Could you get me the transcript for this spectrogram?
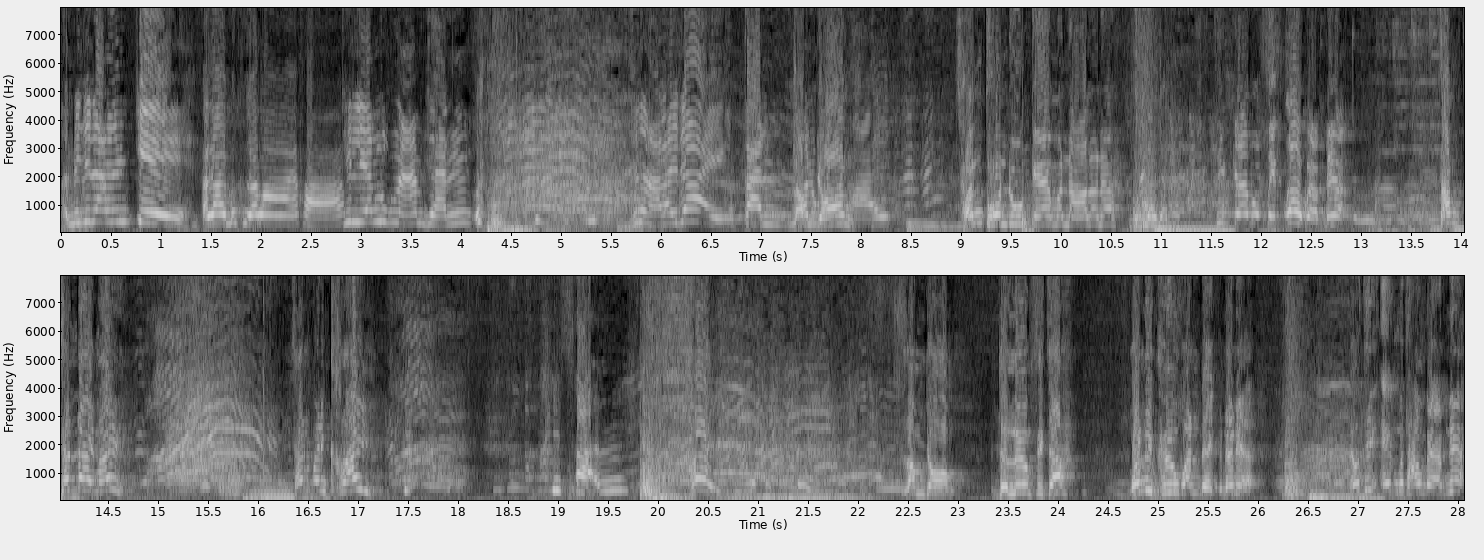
อันนี้จะนางลิ้นจีอะไรมันคืออะไรคะ ที่เลี้ยงลูกน้ำฉันฉันหาอะไรายได้กับการลำยองขายฉันทนดูแกมานานแล้วนะเดี๋ยวเดี๋ยวเดี๋ยว ที่แกมาติดเหล้าแบบเนี้ยจำฉันได้ไหม ฉันเป็นใคร พี่สัน ใช่ลำยอง อย่าลืมสิจ๊ะวันนี้คือวันเด็กนะเนี่ย แล้วที่เองมาทำแบบเนี้ย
